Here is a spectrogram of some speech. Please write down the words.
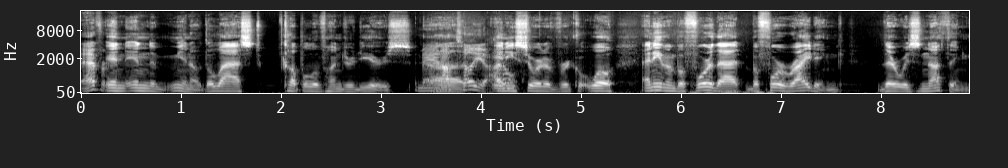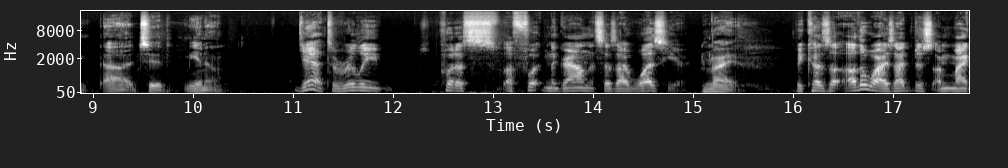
ever in in the you know the last couple of hundred years. uh, Man, I'll tell you, any sort of record. Well, and even before that, before writing, there was nothing uh, to you know. yeah to really put a, a foot in the ground that says i was here Right. because otherwise i just my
